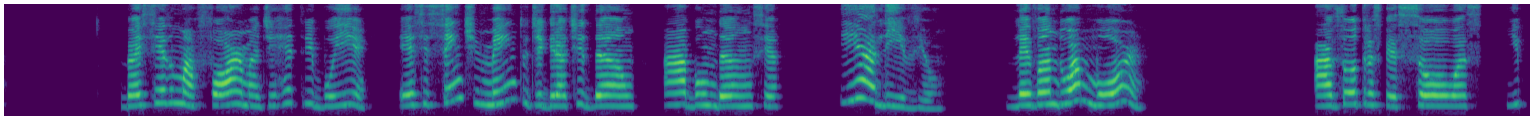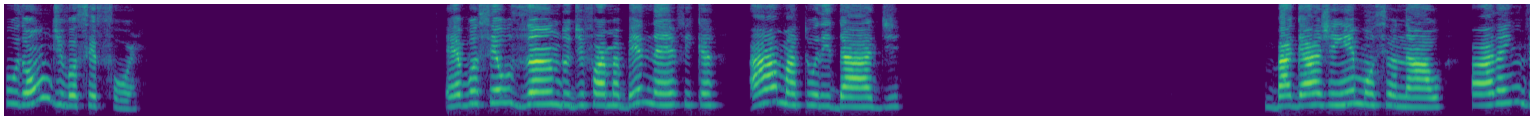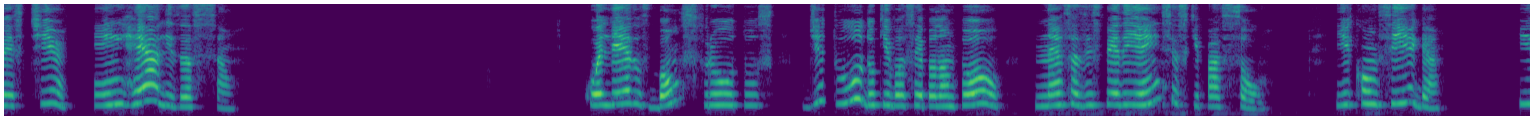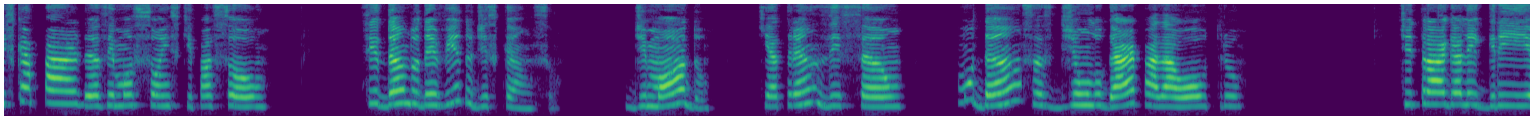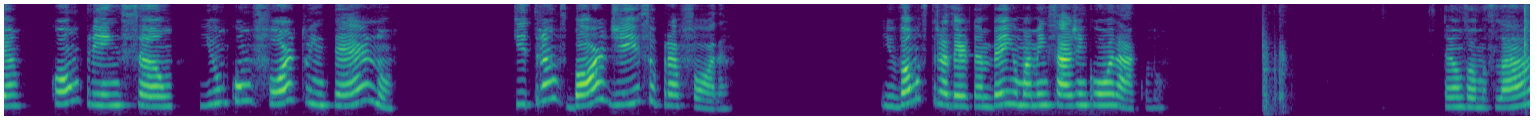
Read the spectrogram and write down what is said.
vai ser uma forma de retribuir esse sentimento de gratidão, a abundância e alívio, levando amor às outras pessoas e por onde você for. É você usando de forma benéfica a maturidade, bagagem emocional para investir em realização. Colher os bons frutos de tudo que você plantou nessas experiências que passou e consiga escapar das emoções que passou, se dando o devido descanso, de modo que a transição, mudanças de um lugar para outro, te traga alegria, compreensão e um conforto interno que transborde isso para fora. E vamos trazer também uma mensagem com oráculo. Então vamos lá.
